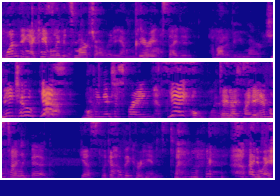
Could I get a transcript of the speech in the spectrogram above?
one thing, I can't believe it's March already. I'm very excited about it being March. Me too. Yes. Yeah. Moving into spring. Yes. Yay. Oh, boy, that makes my hand look really big. Yes, look at how big her hand is tonight. anyway.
